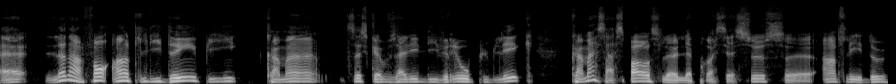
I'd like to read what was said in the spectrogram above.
Là, dans le fond, entre l'idée puis comment, tu sais, ce que vous allez livrer au public, comment ça se passe, le, le processus euh, entre les deux?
